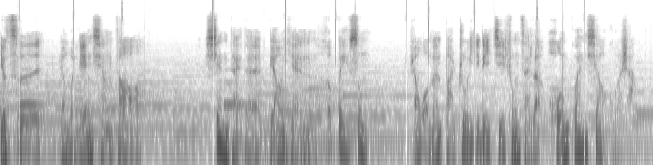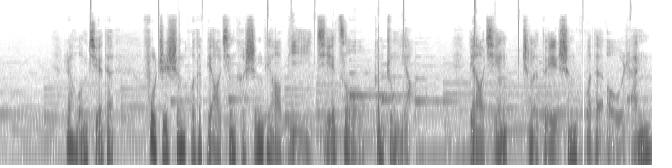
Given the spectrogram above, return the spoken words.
由此让我联想到，现代的表演和背诵，让我们把注意力集中在了宏观效果上，让我们觉得复制生活的表情和声调比节奏更重要，表情成了对生活的偶然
